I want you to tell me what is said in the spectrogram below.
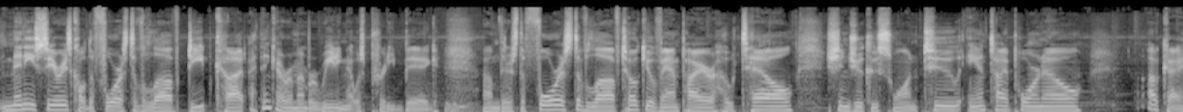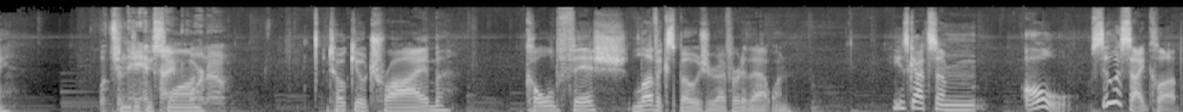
mini series called The Forest of Love, Deep Cut. I think I remember reading that was pretty big. Um, there's The Forest of Love, Tokyo Vampire Hotel, Shinjuku Swan 2, Anti Porno. Okay, What's an Shinjuku Swan. Anti-porno? Tokyo Tribe, Cold Fish, Love Exposure. I've heard of that one. He's got some. Oh, Suicide Club.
